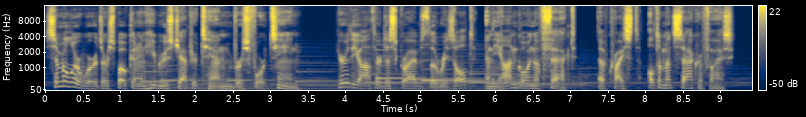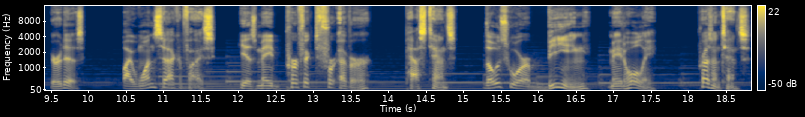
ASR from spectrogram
Similar words are spoken in Hebrews chapter 10 verse 14. Here the author describes the result and the ongoing effect of Christ's ultimate sacrifice. Here it is. By one sacrifice, he has made perfect forever past tense, those who are being made holy, present tense.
